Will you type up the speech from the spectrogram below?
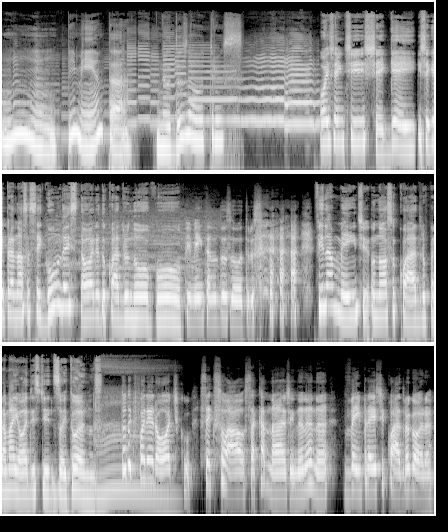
Hum, pimenta no dos outros. Oi, gente, cheguei e cheguei para nossa segunda história do quadro novo Pimenta no dos outros. Finalmente, o nosso quadro para maiores de 18 anos. Ah. Tudo que for erótico, sexual, sacanagem, nananã, vem para este quadro agora.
